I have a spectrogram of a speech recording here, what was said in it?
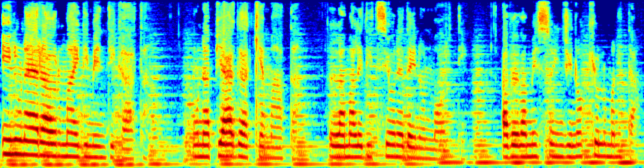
In un'era ormai dimenticata, una piaga chiamata la maledizione dei non morti aveva messo in ginocchio l'umanità.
